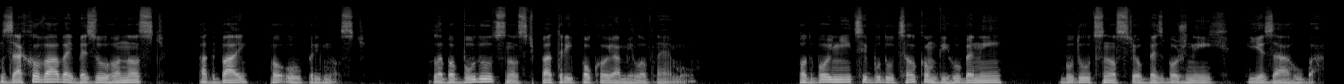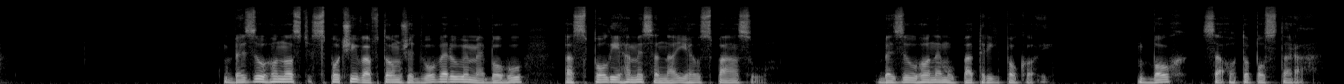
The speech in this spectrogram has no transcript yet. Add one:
Zachovávaj bezúhonnosť a dbaj o úprimnosť, lebo budúcnosť patrí pokoja milovnému. Odbojníci budú celkom vyhubení, budúcnosťou bezbožných je záhuba. Bezúhonnosť spočíva v tom, že dôverujeme Bohu a spoliehame sa na jeho spásu. Bezúhonému patrí pokoj. Boh sa o to postará.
